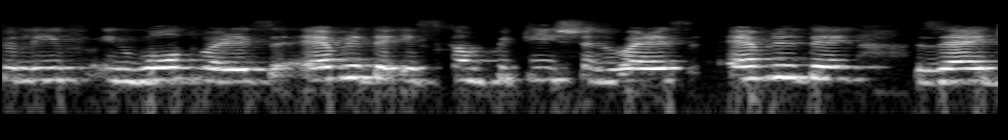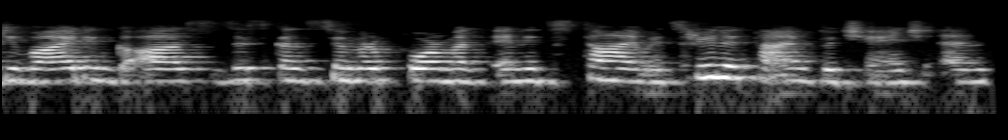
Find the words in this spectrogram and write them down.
to live in world where is every day is competition, whereas every day they're dividing us this consumer format, and it's time. It's really time to change and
